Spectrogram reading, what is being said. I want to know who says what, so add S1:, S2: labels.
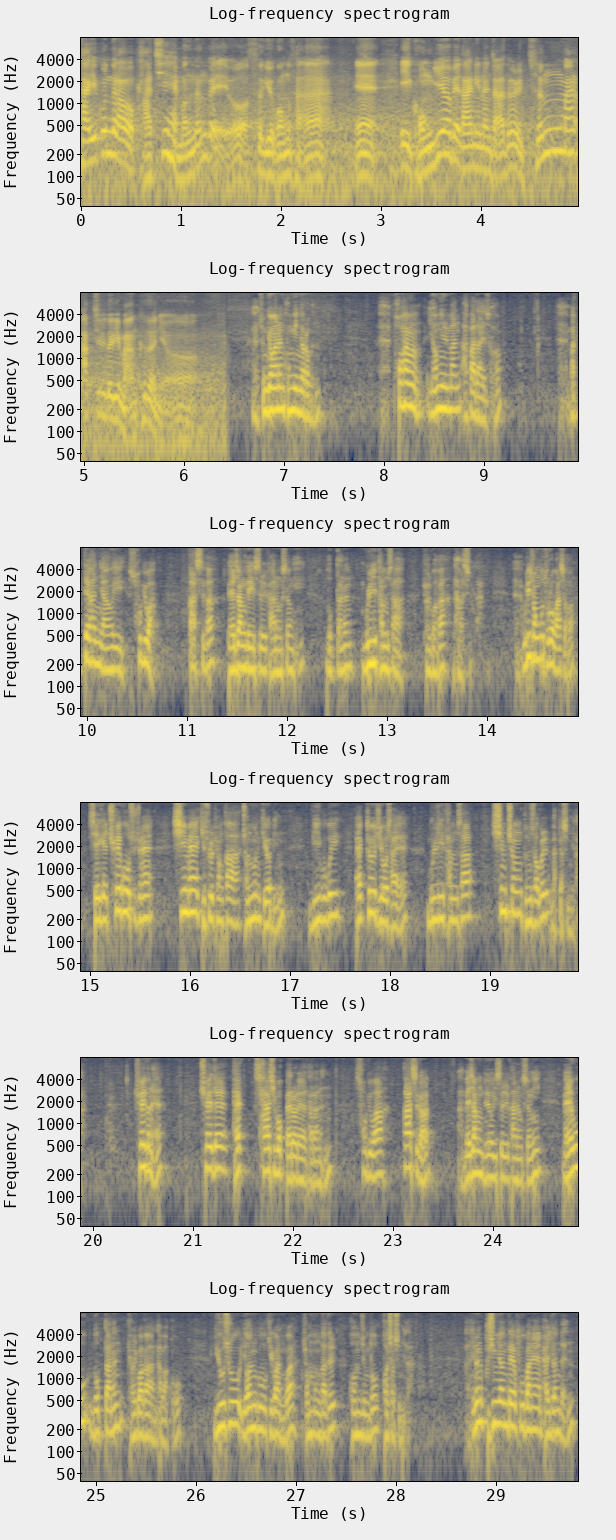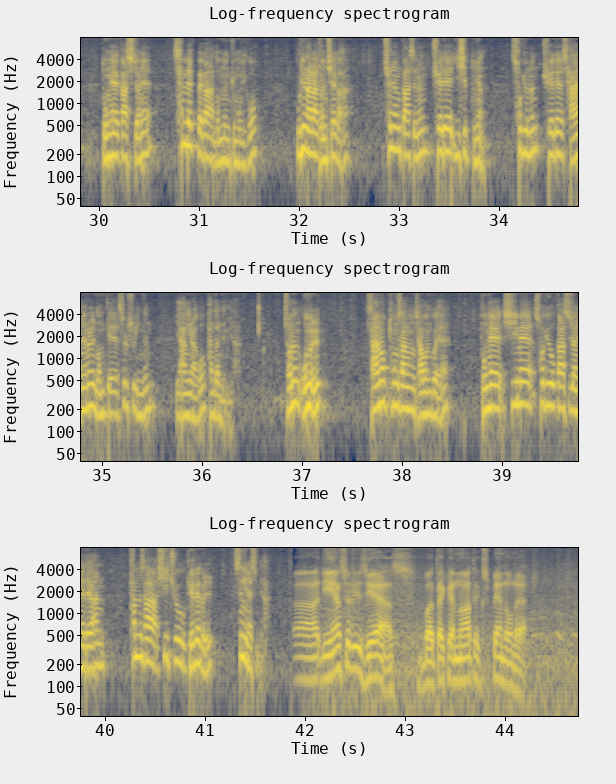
S1: 사기꾼들하고 같이 해먹는 거예요. 석유공사. 예, 이 공기업에 다니는 자들 정말 악질들이 많거든요.
S2: 존경하는 국민 여러분, 포항 영일만 앞바다에서 막대한 양의 석유와 가스가 배장돼 있을 가능성이 높다는 물리탐사 결과가 나왔습니다. 우리 정부 들어와서 세계 최고 수준의 심해 기술 평가 전문 기업인 미국의 액트 지오사의 물리탐사 심층 분석을 맡겼습니다. 최근에 최대 140억 배럴에 달하는 석유와 가스가 매장되어 있을 가능성이 매우 높다는 결과가 나왔고 유수 연구기관과 전문가들 검증도 거쳤습니다. 이는 90년대 후반에 발견된 동해 가스 전의 300배가 넘는 규모이고 우리나라 전체가 천연가스는 최대 29년, 석유는 최대 4년을 넘게 쓸 수 있는 양이라고 판단됩니다. 저는 오늘 산업통상자원부에 동해 심해 석유가스전에 대한 탐사 시추 계획을 승인했습니다.
S3: Uh, the answer is yes, but I cannot expand on that,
